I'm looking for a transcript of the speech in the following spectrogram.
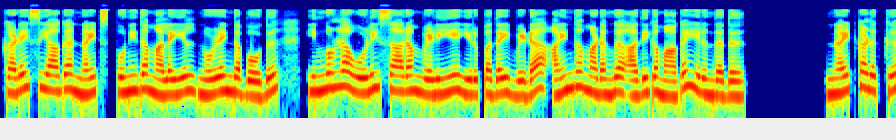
கடைசியாக நைட்ஸ் புனித மலையில் நுழைந்தபோது இங்குள்ள ஒளிசாரம் வெளியே இருப்பதை விட ஐந்து மடங்கு அதிகமாக இருந்தது. நைட்களுக்கு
